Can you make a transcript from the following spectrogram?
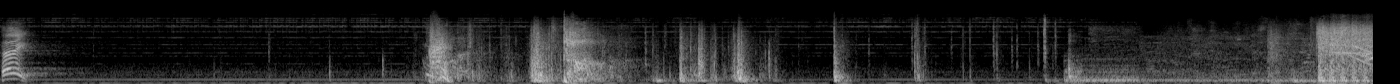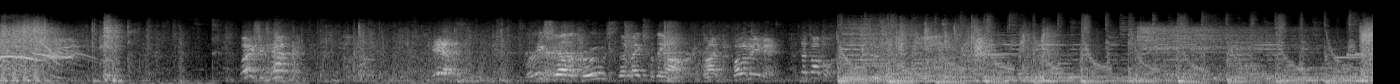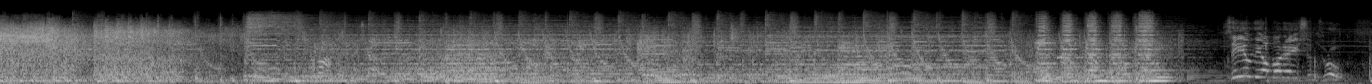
Hey! Where's your captain? Here. Release the other crews, That makes for the armory. Right, follow me, men. At the double. Operations room.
